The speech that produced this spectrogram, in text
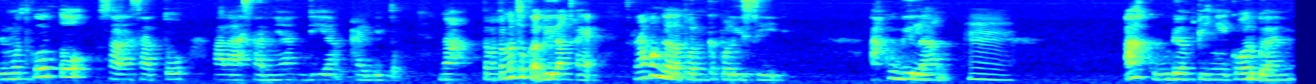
Menurutku tuh salah satu alasannya dia kayak gitu. Nah teman-teman suka bilang kayak kenapa nggak laporin ke polisi? Aku bilang hmm. aku dampingi korban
